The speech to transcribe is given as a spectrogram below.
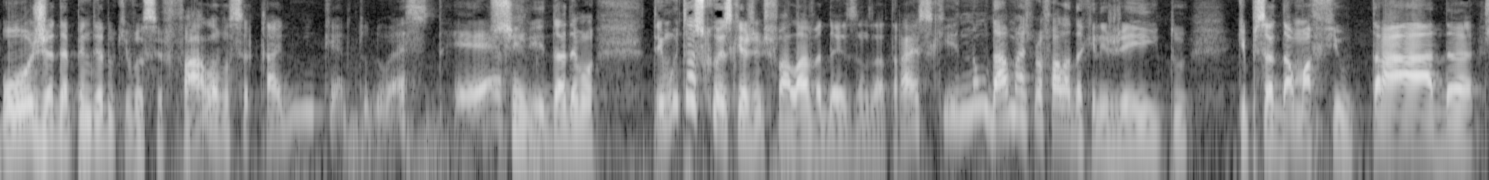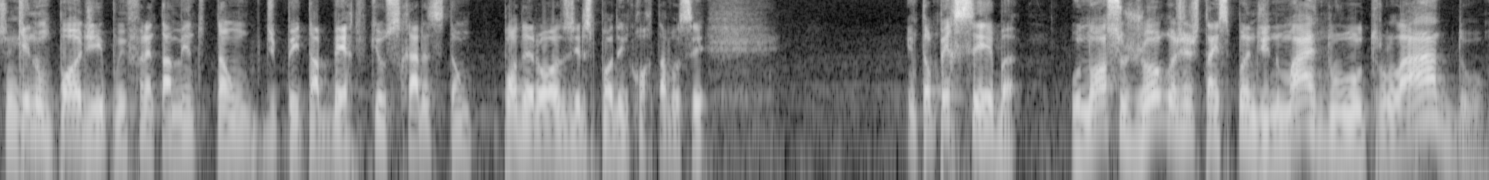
Hoje, a depender do que você fala, você cai no inquérito do STF, Sim. da demo... Tem muitas coisas que a gente falava 10 anos atrás que não dá mais pra falar daquele jeito, que precisa dar uma filtrada, Sim. que não pode ir pro enfrentamento tão de peito aberto, porque os caras estão poderosos e eles podem cortar você. Então perceba, O nosso jogo a gente está expandindo, mas do outro lado,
